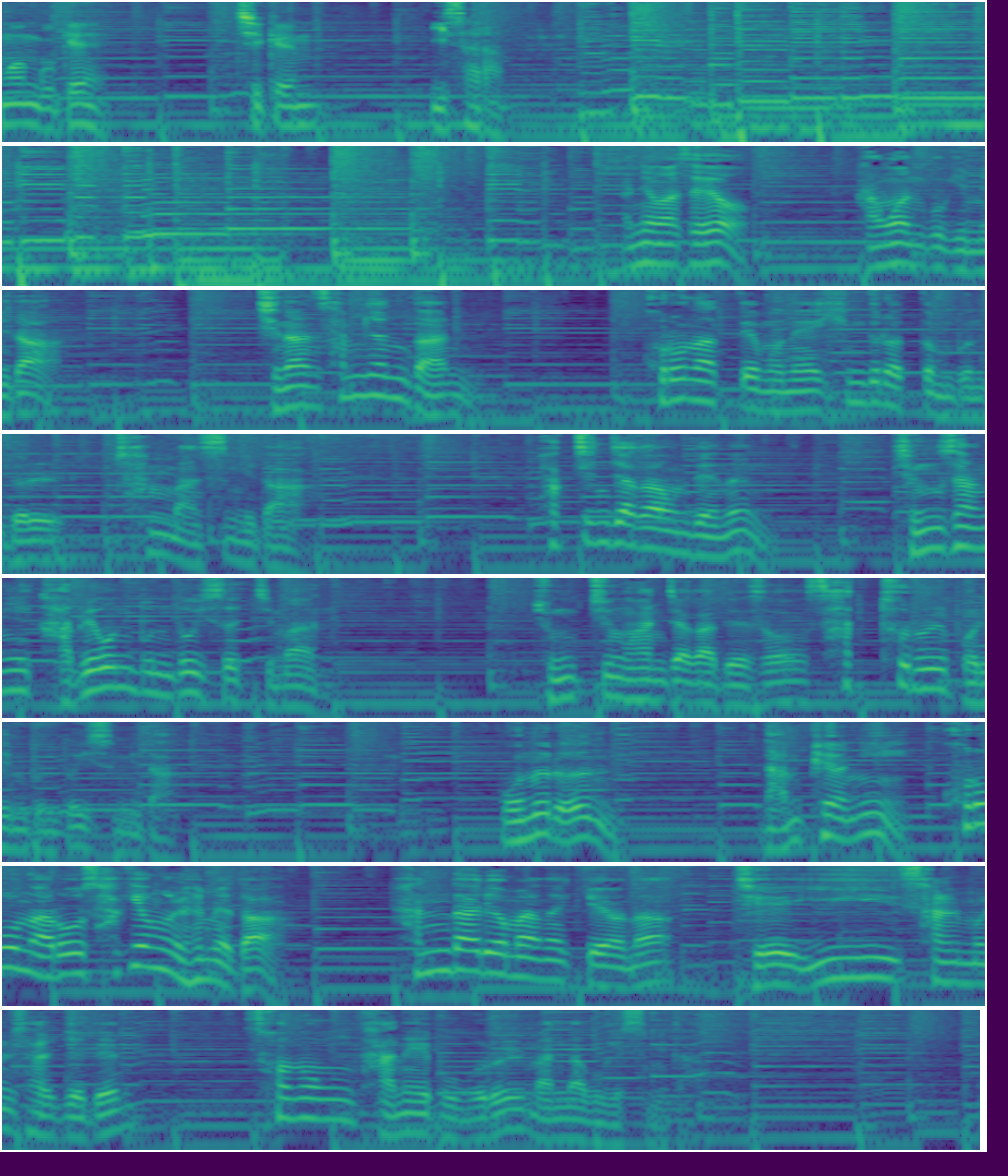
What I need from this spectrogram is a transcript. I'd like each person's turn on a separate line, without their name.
강원국의 지금 이 사람
안녕하세요. 강원국입니다. 지난 3년간 코로나 때문에 힘들었던 분들 참 많습니다. 확진자 가운데는 증상이 가벼운 분도 있었지만 중증 환자가 돼서 사투를 벌인 분도 있습니다. 오늘은 남편이 코로나로 사경을 헤매다 한 달여 만에 깨어나 제2 삶을 살게 된 선홍 단해 부부를 만나보겠습니다.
